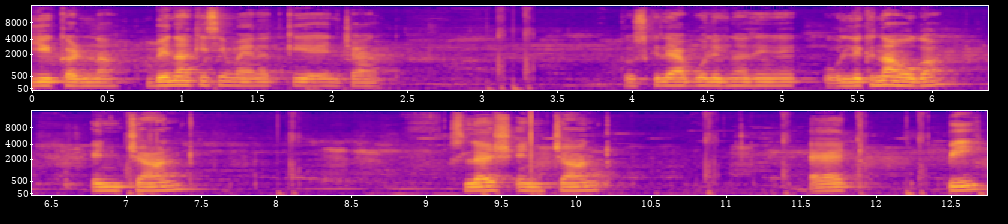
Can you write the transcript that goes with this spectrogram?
ये करना, बिना किसी मेहनत के इंचांट तो उसके लिए आपको लिखना लिखना होगा enchant slash enchant at P,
